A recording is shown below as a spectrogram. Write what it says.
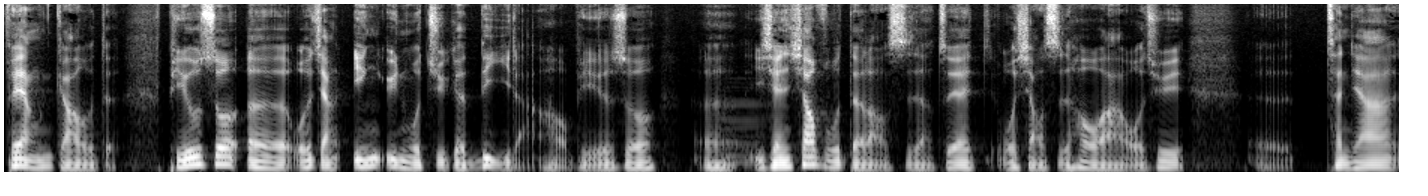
非常高的。比如说，呃，我讲音韵，我举个例啦，哈，比如说，呃，以前肖福德老师啊，最爱我小时候啊，我去呃参加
